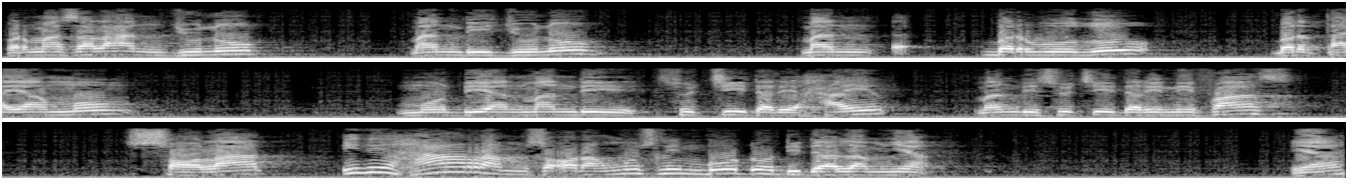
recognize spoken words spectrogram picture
permasalahan junub mandi junub, man, eh, berwudu, bertayamum, kemudian mandi suci dari haid, mandi suci dari nifas, sholat, ini haram seorang muslim bodoh di dalamnya. Ya,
